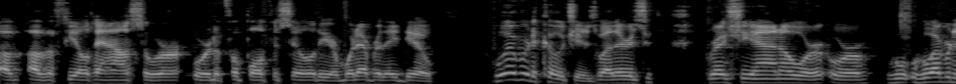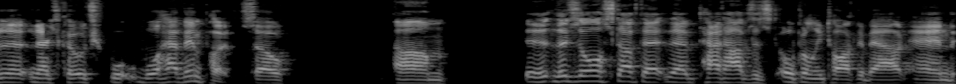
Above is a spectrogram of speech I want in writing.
of, of a field house or or the football facility or whatever they do whoever the coach is, whether it's Greg Schiano or, or whoever the next coach will, will have input. So, um, this is all stuff that, that Pat Hobbs has openly talked about and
